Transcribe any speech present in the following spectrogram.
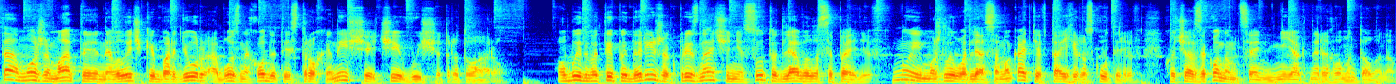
та може мати невеличкий бордюр або знаходитись трохи нижче чи вище тротуару. Обидва типи доріжок призначені суто для велосипедів, ну і можливо для самокатів та гіроскутерів, хоча законом це ніяк не регламентовано.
